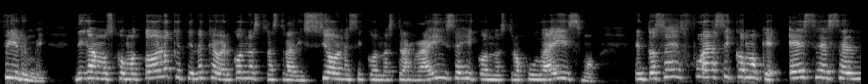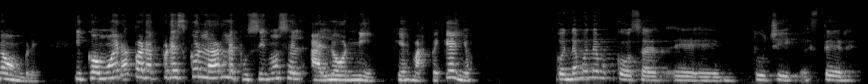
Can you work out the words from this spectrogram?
firme, digamos, como todo lo que tiene que ver con nuestras tradiciones y con nuestras raíces y con nuestro judaísmo. Entonces fue así como que ese es el nombre. Y como era para preescolar, le pusimos el Aloni, que es más pequeño. Cuéntame una cosa, eh, Tuchi, Esther.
